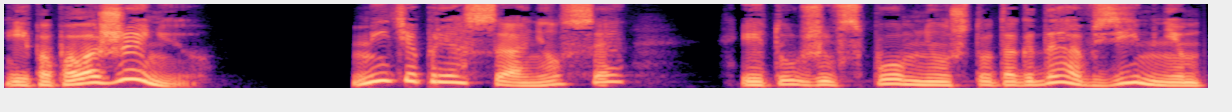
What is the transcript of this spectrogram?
и по положению. Митя приосанился и тут же вспомнил, что тогда, в зимнем,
